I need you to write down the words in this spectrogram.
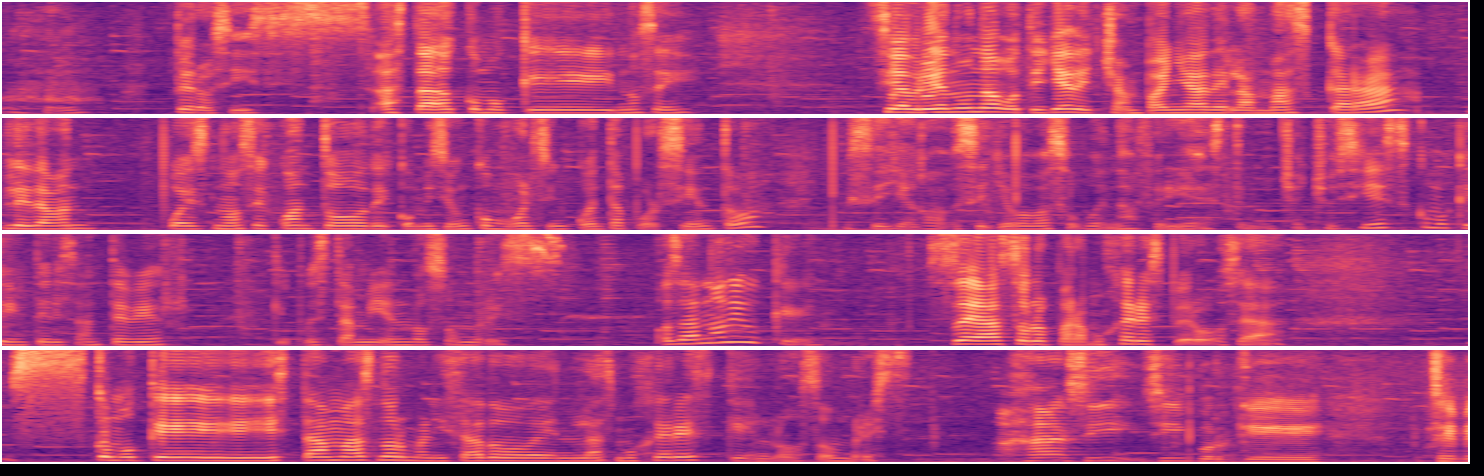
Ajá. Pero sí, hasta como que, no sé, si abrían una botella de champaña de la máscara, le daban pues no sé cuánto de comisión, como el 50%, y se, llegaba, se llevaba su buena feria este muchacho. Sí, es como que interesante ver que pues también los hombres, o sea, no digo que sea solo para mujeres, pero o sea, como que está más normalizado en las mujeres que en los hombres. Ajá, sí, sí, porque se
